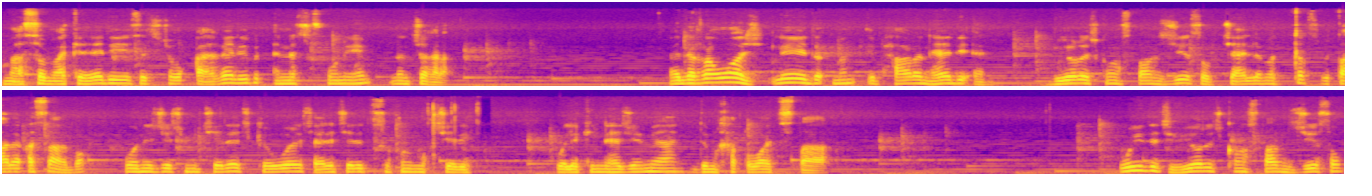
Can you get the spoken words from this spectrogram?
مع سمعة كهذه ستتوقع غالبا أن سفنهم لن تغرق. هذا الرواج لا يؤمن إبحارا هادئا. فيوليت كونستانس جيسوب تعلمت الدرس بطريقة صعبة ونجت من ثلاث كوارث على ثلاث سفن مختلفة ولكنها جميعا ضمن خط وايت ستار ولدت فيوليت كونستانس جيسوب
